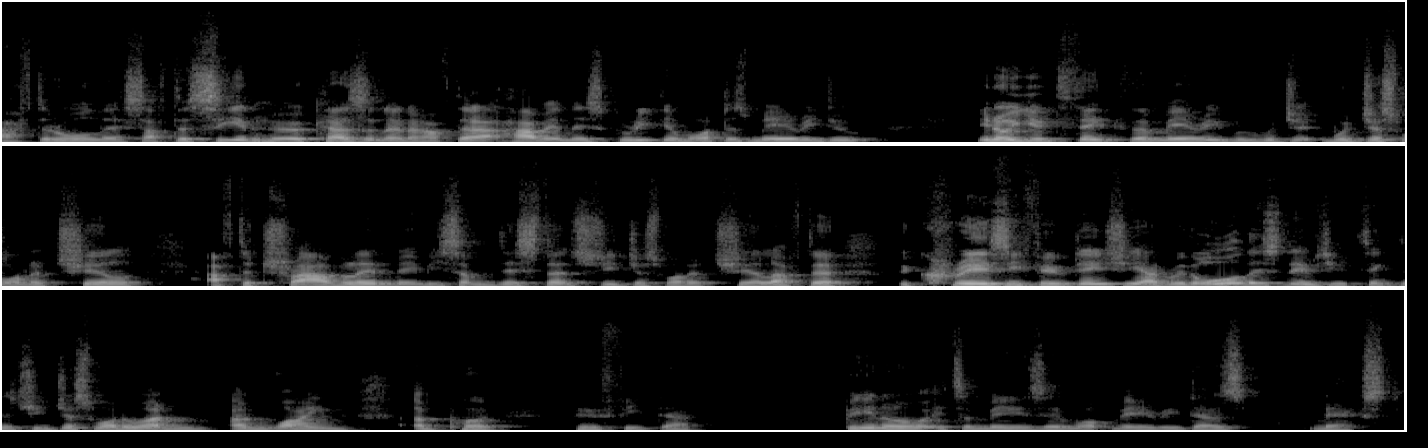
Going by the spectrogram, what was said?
After all this, after seeing her cousin and after having this greeting, what does Mary do? You know, you'd think that Mary would, would, would just want to chill after traveling maybe some distance. She'd just want to chill after the crazy few days she had with all this news. You'd think that she'd just want to un, unwind and put her feet up. But you know, it's amazing what Mary does next.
